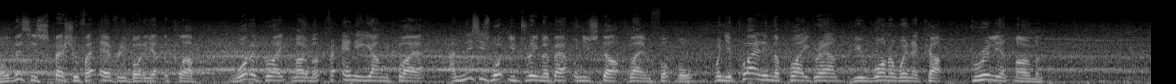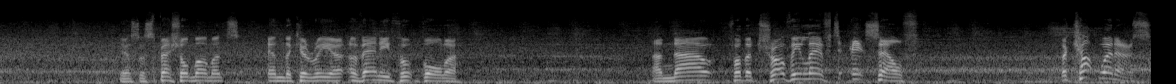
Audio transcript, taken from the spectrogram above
Well, this is special for everybody at the club. What a great moment for any young player. And this is what you dream about when you start playing football. When you're playing in the playground, you want to win a cup. Brilliant moment. Yes, a special moment in the career of any footballer. And now for the trophy lift itself. The cup winners.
